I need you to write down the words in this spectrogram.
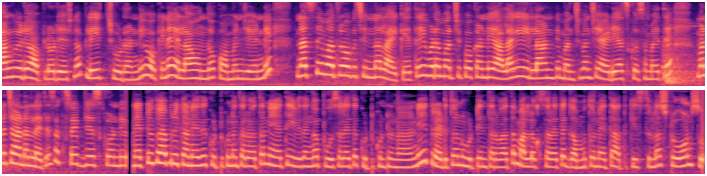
లాంగ్ వీడియో అప్లోడ్ చేసిన. ప్లీజ్ చూడండి. ఓకేనా? ఎలా ఉందో కామెంట్ చేయండి. నచ్చితే మాత్రం ఒక చిన్న లైక్ అయితే ఇవ్వడం మర్చిపోకండి. అలాగే ఇలాంటి మంచి మంచి ఐడియాస్ కోసం అయితే మన ఛానల్ అయితే సబ్స్క్రైబ్ చేసుకోండి. నెట్ ఫ్యాబ్రిక్ అనేది కుట్టుకున్న తర్వాత నేనైతే ఈ విధంగా పూసలు అయితే కుట్టుకుంటున్నానండి థ్రెడ్తో కుట్టిన తర్వాత మళ్ళీ ఒకసారి అయితే గమ్ముతోనైతే అతికిస్తున్న స్టోన్స్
